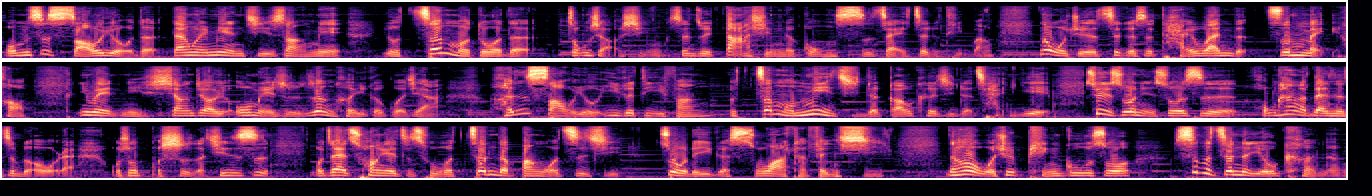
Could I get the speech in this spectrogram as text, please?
我们是少有的单位面积上面有这么多的中小型甚至于大型的公司在这个地方。那我觉得这个是台湾的之美哈，因为你相较于欧美日任何一个国家，很少有一个地方有这么密集的高科技的产业。所以说你说是。红康的诞生这么偶然？我说不是的，其实是我在创业之初，我真的帮我自己做了一个 SWOT 分析，然后我去评估说，是不是真的有可能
